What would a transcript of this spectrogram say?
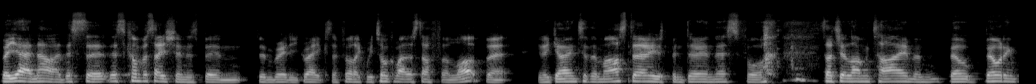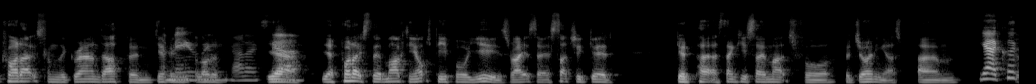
but yeah, no, this uh, this conversation has been been really great because I feel like we talk about this stuff a lot, but you know, going to the master who's been doing this for such a long time and build building products from the ground up and giving Amazing a lot of products. yeah, Yeah. yeah products that marketing ops people use, right? So it's such a good good. Thank you so much for for joining us. Um, Yeah, quick,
